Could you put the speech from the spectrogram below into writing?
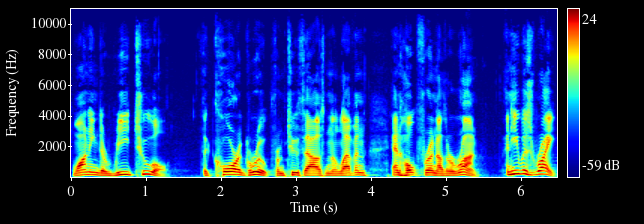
wanting to retool the core group from 2011 and hope for another run. And he was right.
